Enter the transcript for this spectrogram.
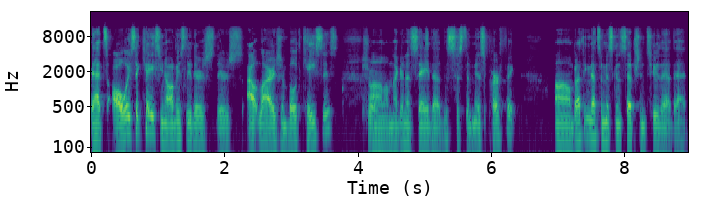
that's always the case. You know, obviously there's there's outliers in both cases. Sure. Um, I'm not gonna say that the system is perfect, um, but I think that's a misconception too that that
